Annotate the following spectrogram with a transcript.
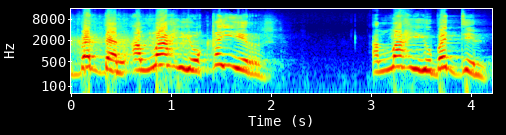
بدل الله يغير الله يبدل.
